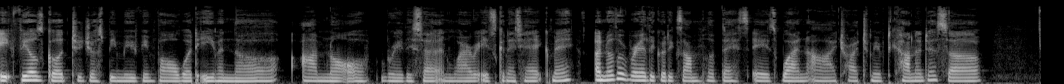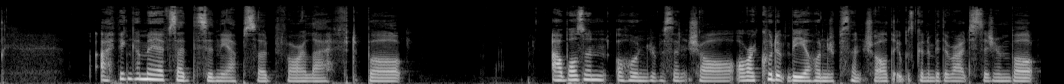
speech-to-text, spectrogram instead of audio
it feels good to just be moving forward, even though I'm not really certain where it is going to take me. Another really good example of this is when I tried to move to Canada. So I think I may have said this in the episode before I left, but I wasn't 100% sure, or I couldn't be 100% sure that it was going to be the right decision, but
